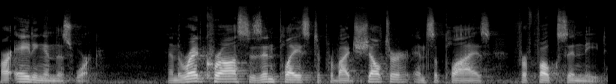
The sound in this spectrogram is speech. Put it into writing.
are aiding in this work, and the Red Cross is in place to provide shelter and supplies for folks in need.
